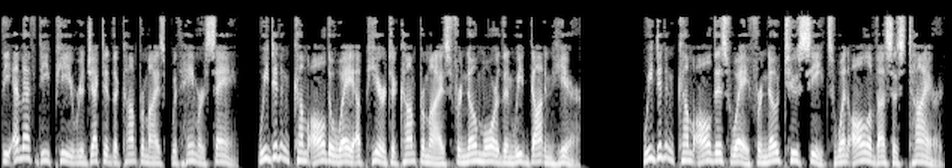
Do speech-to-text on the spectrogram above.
The MFDP rejected the compromise, with Hamer saying, we didn't come all the way up here to compromise for no more than we'd gotten here. We didn't come all this way for no two seats when all of us is tired."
